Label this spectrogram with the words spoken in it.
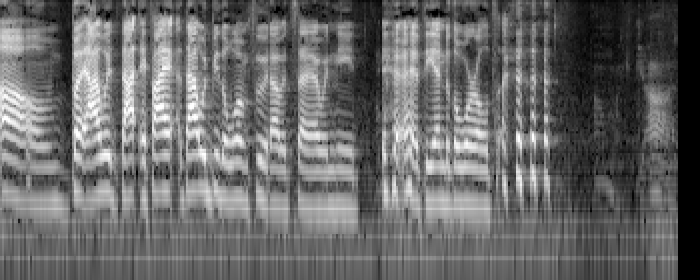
Um, but I would that if I that would be the one food I would say I would need at the end of the world. Oh my god.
